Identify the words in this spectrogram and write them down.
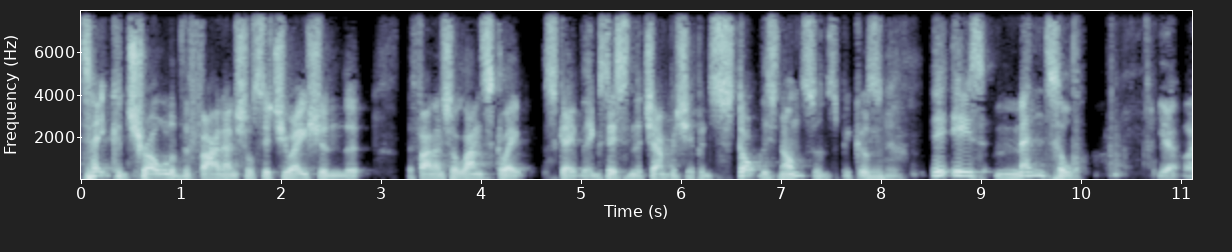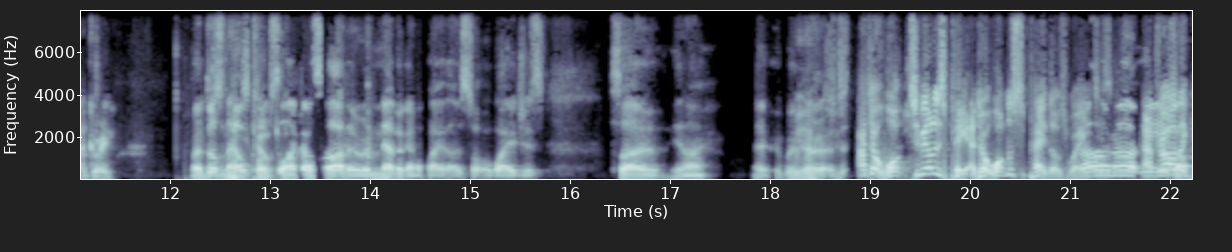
take control of the financial situation that the financial landscape scape that exists in the championship and stop this nonsense because mm-hmm. it is mental. Yeah, I agree. Well, it doesn't help clubs like us either. We're never going to pay those sort of wages. So you know, it, we, Yeah, we're just- I don't want, to be honest, Pete. I don't want us to pay those wages. no, no. I'd me rather,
